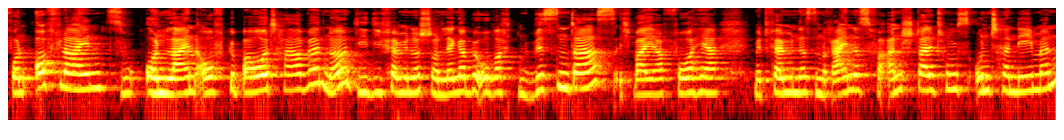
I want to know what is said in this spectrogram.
von offline zu online aufgebaut habe. Ne? Die, die Feminist schon länger beobachten, wissen das. Ich war ja vorher mit Feminist ein reines Veranstaltungsunternehmen.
